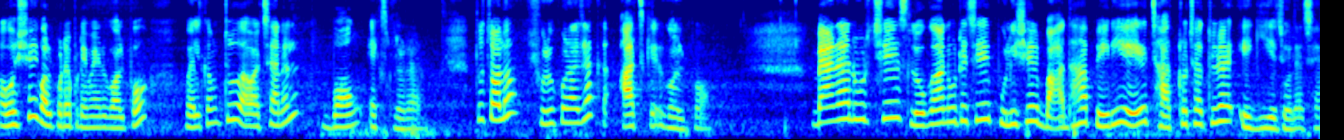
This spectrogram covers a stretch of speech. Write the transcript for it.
অবশ্যই গল্পটা প্রেমের গল্প। Welcome to our channel Bong explorer তো চলো শুরু করা যাক আজকের গল্প। ব্যানার উঠছে, স্লোগান উঠেছে, পুলিশের বাধা পেরিয়ে ছাত্রছাত্রীরা এগিয়ে চলেছে।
